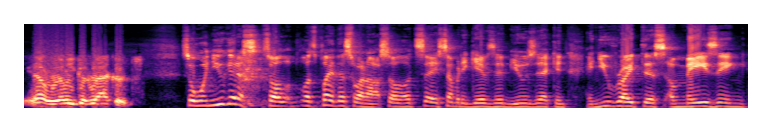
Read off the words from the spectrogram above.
you know, really good records. So when you get a so let's play this one out. So let's say somebody gives him music and and you write this amazing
